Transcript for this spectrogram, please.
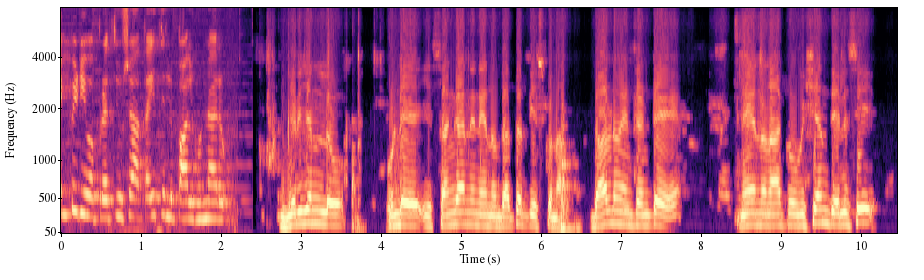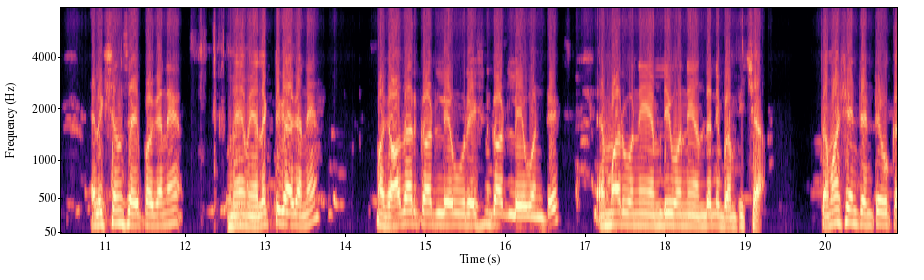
ఎంపీడీఓ ప్రత్యూష తదితరులు పాల్గొన్నారు. గిరిజనులు ఉండే ఈ సంఘాన్ని నేను దత్తత తీసుకున్నాను దారుణం ఏంటంటే నేను నాకు విషయం తెలిసి ఎలక్షన్స్ అయిపోగానే మేము ఎలక్ట్ కాగానే మాకు ఆధార్ కార్డు లేవు రేషన్ కార్డు లేవు అంటే ఎంఆర్ఓని ఎండిఓని అందరినీ పంపించా. తమాషా ఏంటంటే ఒక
